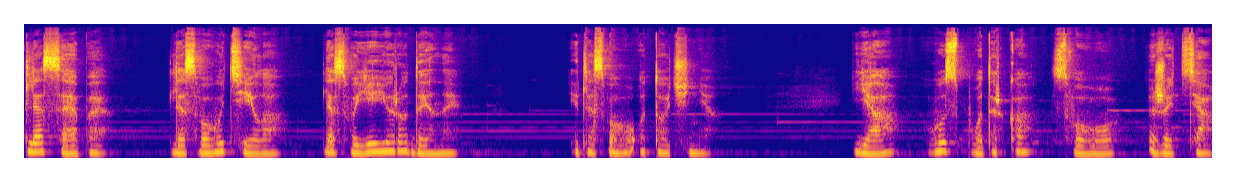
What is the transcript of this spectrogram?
для себе, для свого тіла, для своєї родини і для свого оточення. Я господарка свого життя.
